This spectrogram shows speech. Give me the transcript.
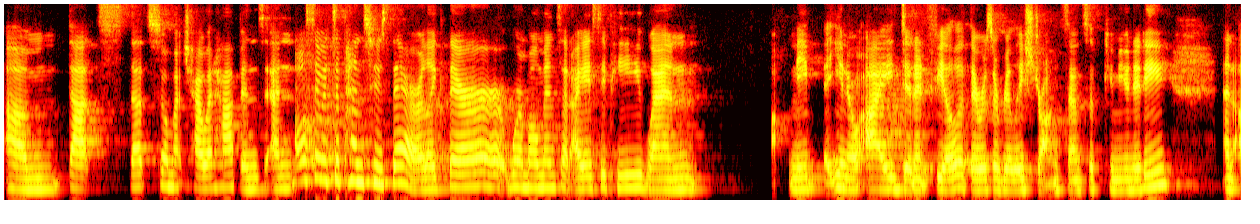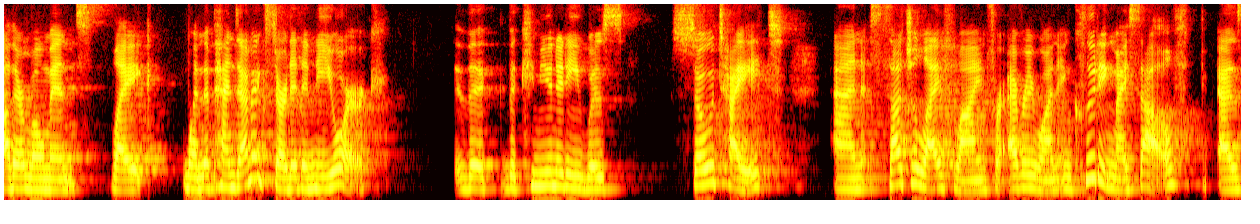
um, that's that's so much how it happens. And also it depends who's there. Like there were moments at ISCP when maybe you know i didn't feel that there was a really strong sense of community. And other moments like when the pandemic started in New York, the, the community was so tight and such a lifeline for everyone, including myself, as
